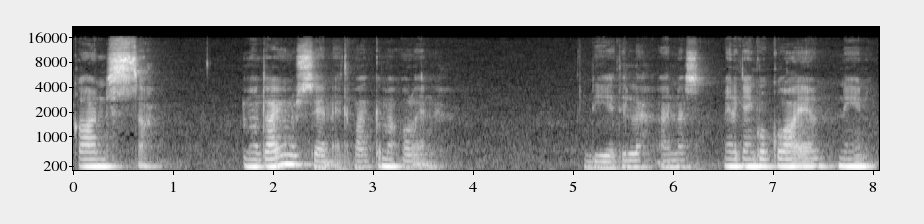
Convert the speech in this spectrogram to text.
kanssa. Mä oon tajunnut sen, että vaikka mä olen dietillä ns. melkein koko ajan, niin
